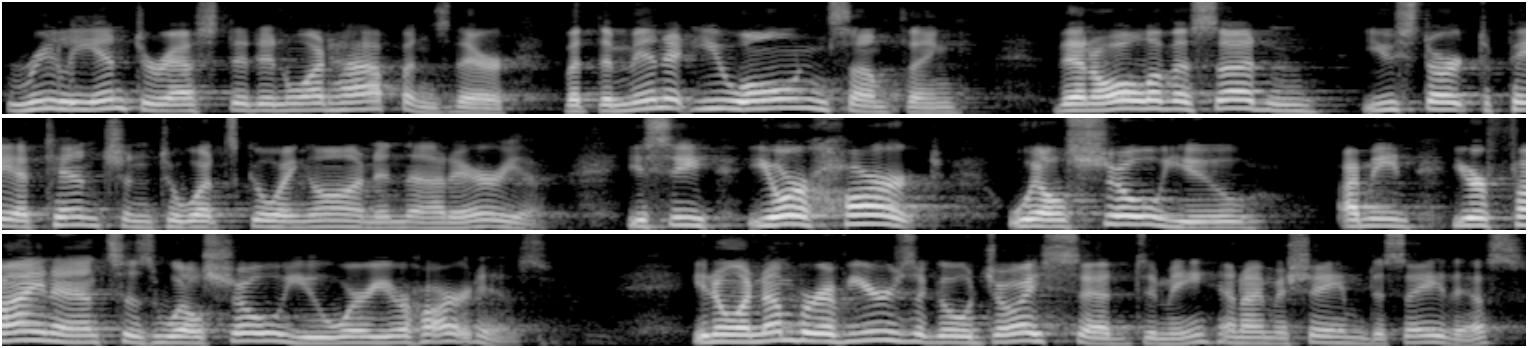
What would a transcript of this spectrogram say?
really interested in what happens there. But the minute you own something, then all of a sudden you start to pay attention to what's going on in that area. You see, your heart will show you, I mean, your finances will show you where your heart is. You know, a number of years ago, Joyce said to me, and I'm ashamed to say this,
